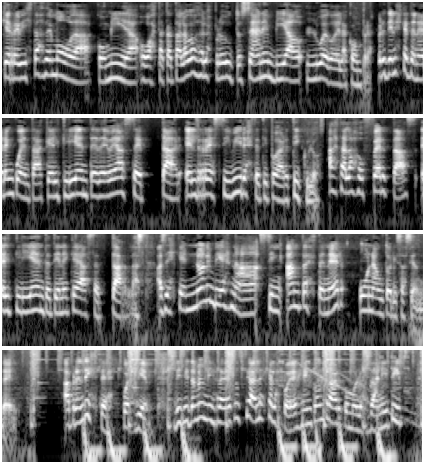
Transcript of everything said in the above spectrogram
que revistas de moda, comida o hasta catálogos de los productos sean enviados luego de la compra. Pero tienes que tener en cuenta que el cliente debe aceptar el recibir este tipo de artículos. Hasta las ofertas el cliente tiene que aceptarlas. Así es que no le envíes nada sin antes tener una autorización de él. ¿Aprendiste? Pues bien, visítame en mis redes sociales que las puedes encontrar como los Dani Tips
